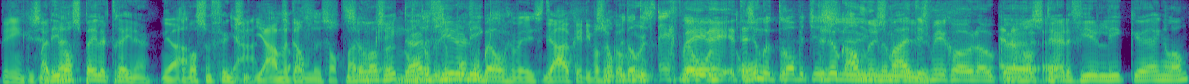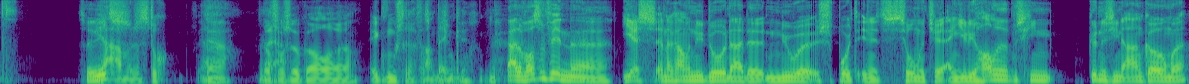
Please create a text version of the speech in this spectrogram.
erin gezet. maar die hè? was speler-trainer. Ja. Dat was zijn functie. Ja, Ja, dat maar is dat, anders. dat is Maar dat was ook derde, Dat vierde league. geweest. Ja, oké, die was Snap ook je, wel dat goed. is echt wel nee, nee, het is ook, honderd trappetjes. het is ook eh, anders, maar het is meer gewoon ook... En dat was derde, vierde league Engeland. Zoiets. Ja, maar dat is toch... Ja, Ja. Dat was ook wel... eh, ik moest er even aan denken. Ja, dat was een Vin. eh. Yes, en dan gaan we nu door naar de nieuwe sport in het zonnetje. En jullie hadden het misschien kunnen zien aankomen.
